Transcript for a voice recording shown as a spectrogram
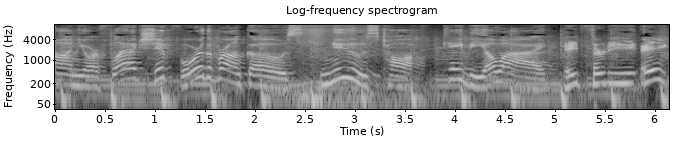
on your flagship for the Broncos, News Talk, KBOI. 838.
